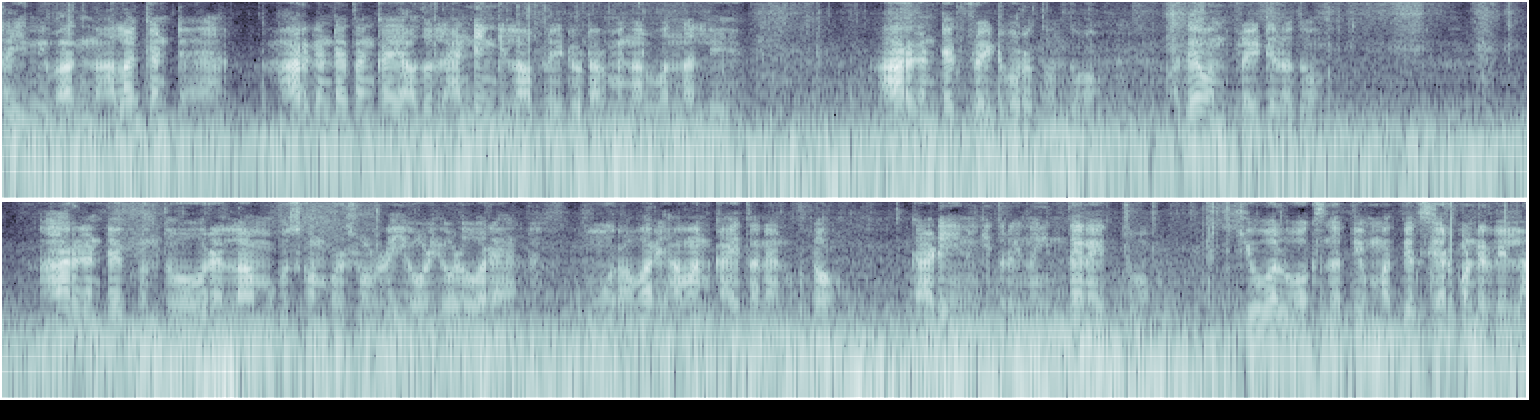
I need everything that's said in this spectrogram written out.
ಟೈಮ್ ಇವಾಗ ನಾಲ್ಕು ಗಂಟೆ. ಆರು ಗಂಟೆ ತನಕ ಯಾವುದೂ ಲ್ಯಾಂಡಿಂಗ್ ಇಲ್ಲ ಫ್ಲೈಟು ಟರ್ಮಿನಲ್ ಒನ್ನಲ್ಲಿ ಆರು ಗಂಟೆಗೆ ಫ್ಲೈಟ್ ಬರುತ್ತೊಂದು ಅದೇ ಒಂದು ಫ್ಲೈಟ್ ಇರೋದು. ಆರು ಗಂಟೆಗೆ ಬಂದು ಅವರೆಲ್ಲ ಮುಗಿಸ್ಕೊಂಡು ಬರ್ಸೋಳ್ರಿ ಏಳು, ಏಳುವರೆ. ಮೂರು ಅವರ್ ಯಾವನ್ ಕಾಯ್ತಾನೆ ಅಂದ್ಬಿಟ್ಟು ಗಾಡಿ ಹೆಂಗಿದ್ರು ಇನ್ನೂ ಹಿಂದೆನೇ ಇತ್ತು. ಕ್ಯೂ ಅಲ್ಲಿ ಹೋಗ್ಸ್ ನತಿ ಮಧ್ಯಕ್ಕೆ ಸೇರ್ಕೊಂಡಿರಲಿಲ್ಲ.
